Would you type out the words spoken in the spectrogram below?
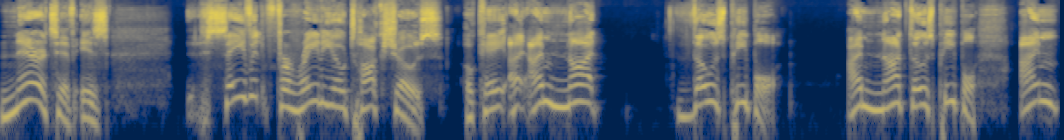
narrative is save it for radio talk shows. Okay. I, I'm not those people. I'm not those people. I'm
